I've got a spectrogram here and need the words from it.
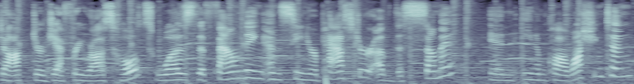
Dr. Jeffrey Ross Holtz was the founding and senior pastor of the Summit in Enumclaw, Washington.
